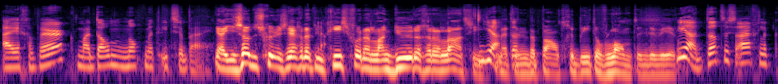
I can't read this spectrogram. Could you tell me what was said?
eigen werk, maar dan nog met iets erbij. Ja, je zou dus kunnen zeggen dat u ja. kiest voor een langdurige relatie ja, met dat... een bepaald gebied of land in de wereld. Ja, dat is eigenlijk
